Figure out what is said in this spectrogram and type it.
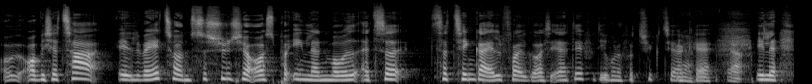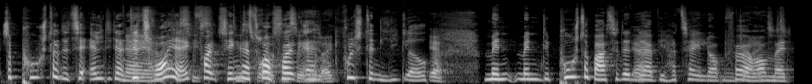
Og, og hvis jeg tager elevatoren, så synes jeg også på en eller anden måde, at så, så tænker alle folk også, ja, det er fordi, hun er for tyk til at Ja, kan. ja. Eller, så puster det til alle de der. Ja, det ja, tror jeg præcis. ikke, folk tænker. Det jeg tror jeg folk er fuldstændig ligeglade. Ja. Men, men det puster bare til den Ja. der, vi har talt om det før, om at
